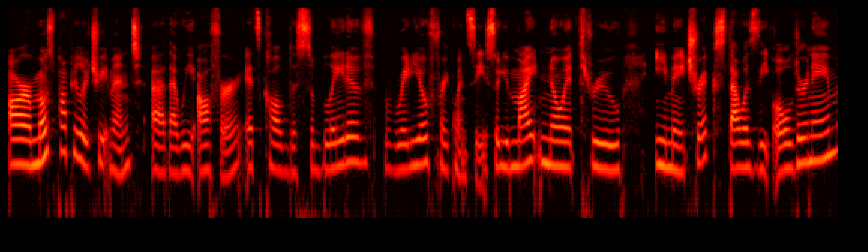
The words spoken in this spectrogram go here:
our most popular treatment uh, that we offer it's called the sublative radio frequency so you might know it through e-matrix that was the older name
